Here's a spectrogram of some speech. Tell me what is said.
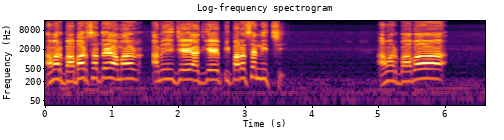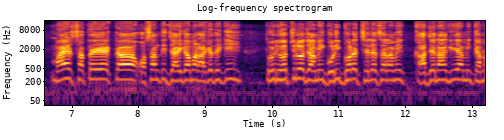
আমার বাবার সাথে আমার, আমি যে আজকে প্রিপারেশান নিচ্ছি, আমার বাবা মায়ের সাথে একটা অশান্তির জায়গা আমার আগে থেকেই তৈরি হচ্ছিল যে, আমি গরিব ঘরের ছেলে, স্যার, আমি কাজে না গিয়ে আমি কেন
